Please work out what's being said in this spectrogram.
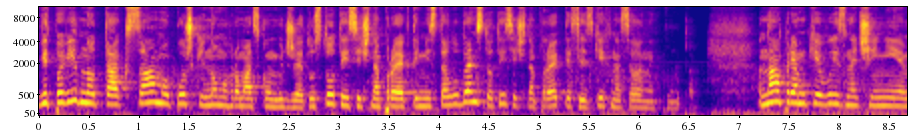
Відповідно, так само по шкільному громадському бюджету 100 тисяч на проекти міста Лубен, 100 тисяч на проекти сільських населених пунктах. Напрямки визначені,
